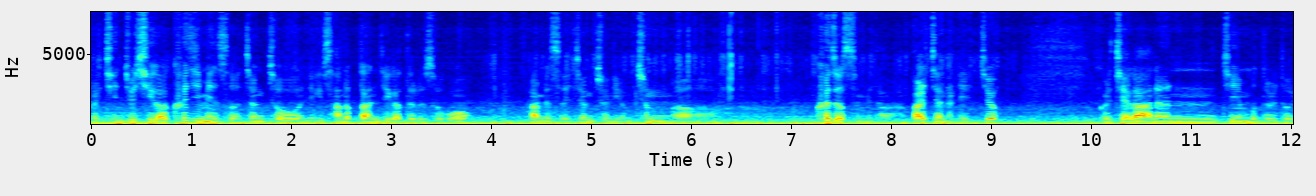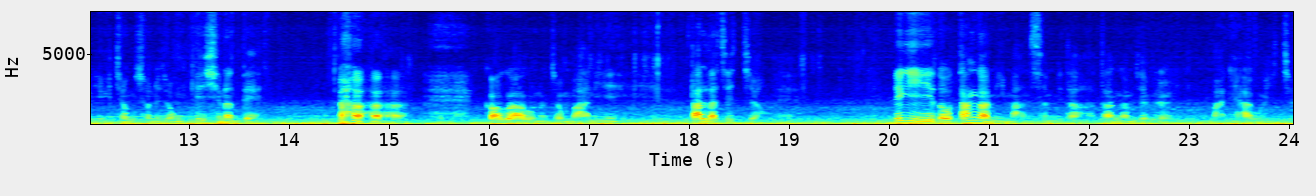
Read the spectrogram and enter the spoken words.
그 진주시가 커지면서 정촌 여기 산업단지가 들어서고 하면서 정촌이 엄청 어, 커졌습니다. 발전을 했죠. 그리고 제가 아는 지인분들도 여기 정촌에 좀 계시는데 과거하고는 좀 많이 달라졌죠. 예. 여기도 단감이 많습니다. 단감 재배를 많이 하고 있죠.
